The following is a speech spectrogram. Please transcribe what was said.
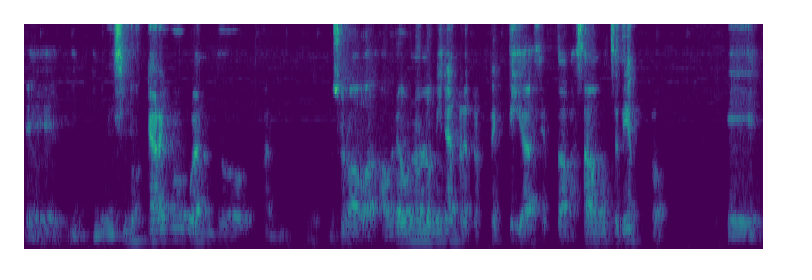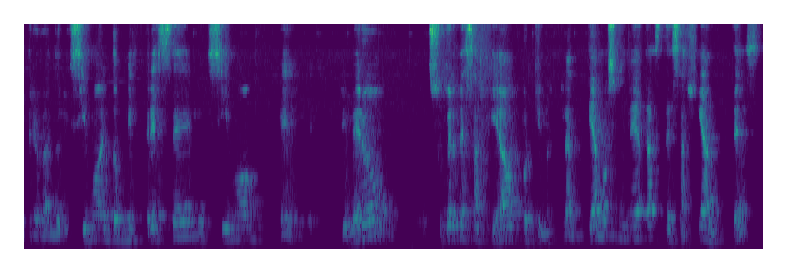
y, nos hicimos cargo cuando, cuando, nosotros ahora uno lo mira en retrospectiva, ¿cierto? Ha pasado mucho tiempo, eh, pero cuando lo hicimos en 2013, lo hicimos eh, primero súper desafiados porque nos planteamos metas desafiantes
